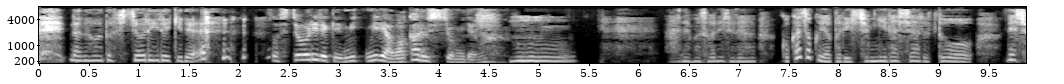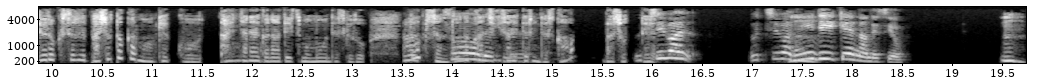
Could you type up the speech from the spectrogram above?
なるほど、視聴履歴で。そう、視聴履歴見見りゃ分かるっしょ、みたいな。うん。あ、でもそうですね。ご家族やっぱり一緒にいらっしゃると、ね、収録する場所とかも結構大変じゃないかなっていつも思うんですけど、トウキさんどんな感じにされてるんですか？場所って。うちは、うちはうん 2DK なんですよ。うん。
